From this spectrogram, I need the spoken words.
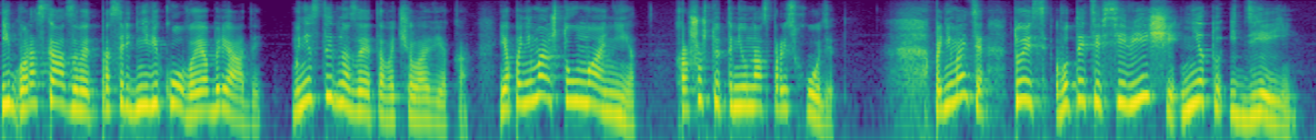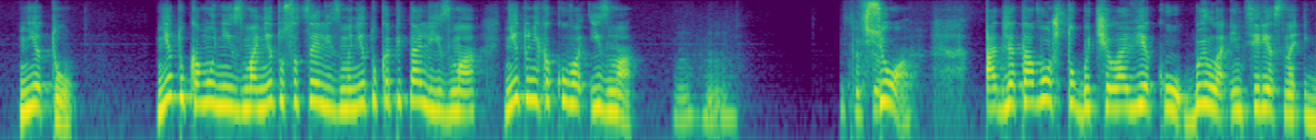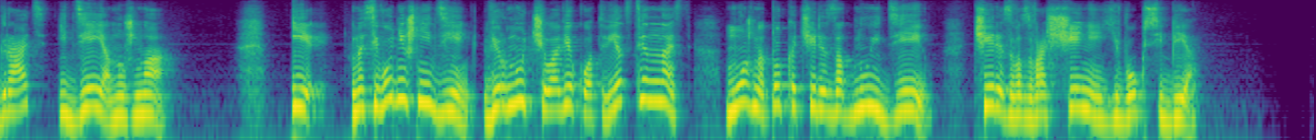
и рассказывает про средневековые обряды, мне стыдно за этого человека. Я понимаю, что ума нет. Хорошо, что это не у нас происходит. Понимаете? То есть вот эти все вещи, нету идеи, нету. Нету коммунизма, нету социализма, нету капитализма, нету никакого изма. Угу. все. все. А для того, чтобы человеку было интересно играть, идея нужна. И на сегодняшний день вернуть человеку ответственность можно только через одну идею, через возвращение его к себе.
